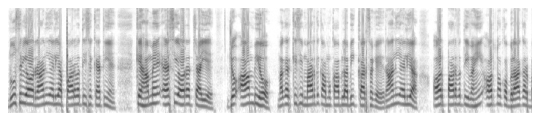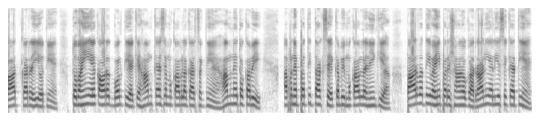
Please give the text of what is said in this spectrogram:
दूसरी ओर रानी अलिया पार्वती से कहती हैं कि हमें ऐसी औरत चाहिए जो आम भी हो, मगर किसी मर्द का मुकाबला भी कर सके। रानी अलिया और पार्वती वहीं औरतों को बुलाकर बात कर रही होती हैं तो वहीं एक औरत बोलती है कि हम कैसे मुकाबला कर सकती हैं? हमने तो कभी अपने पति तक से कभी मुकाबला नहीं किया। पार्वती वहीं परेशान होकर रानी अलिया से कहती हैं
